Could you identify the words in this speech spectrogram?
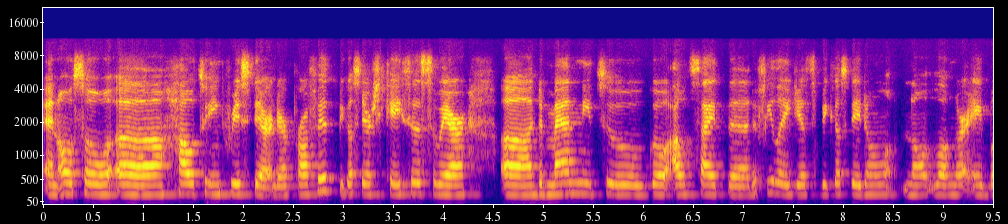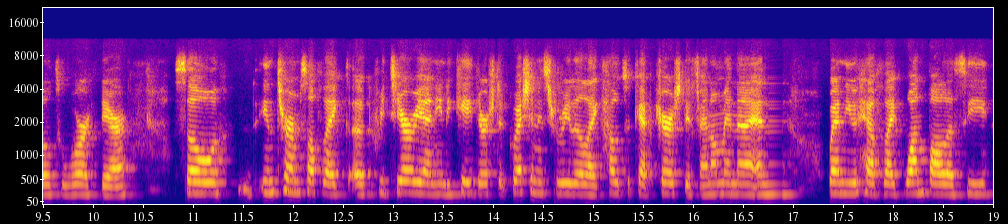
and also uh, how to increase their, their profit because there's cases where uh, the men need to go outside the, the villages because they don't no longer able to work there. So in terms of like uh, criteria and indicators, the question is really like how to capture the phenomena and when you have like one policy,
